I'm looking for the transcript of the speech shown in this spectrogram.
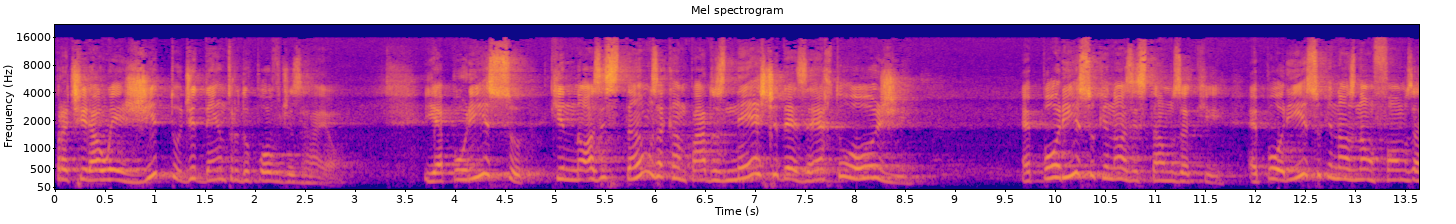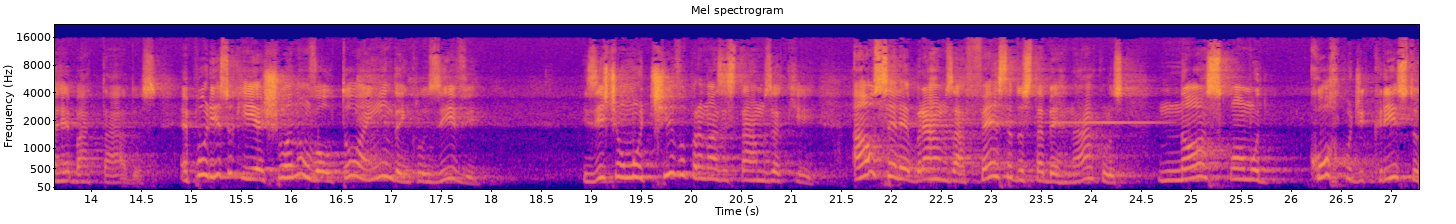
para tirar o Egito de dentro do povo de Israel. E é por isso que nós estamos acampados neste deserto hoje. É por isso que nós estamos aqui. É por isso que nós não fomos arrebatados. É por isso que Yeshua não voltou ainda, inclusive. Existe um motivo para nós estarmos aqui. Ao celebrarmos a festa dos tabernáculos, nós, como corpo de Cristo,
